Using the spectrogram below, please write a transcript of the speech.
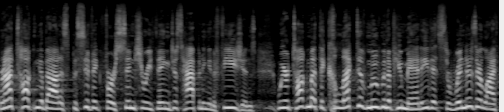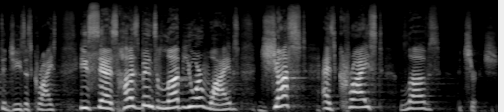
We're not talking about a specific first century thing just happening in Ephesians. We are talking about the collective movement of humanity that surrenders their life to Jesus Christ. He says, Husbands, love your wives just as Christ loves the church.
